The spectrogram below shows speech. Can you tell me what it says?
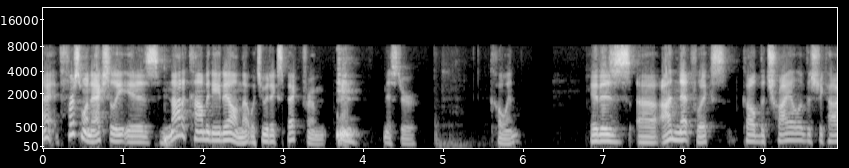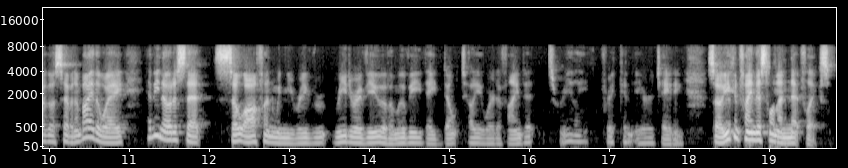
right, the first one actually is not a comedy at all, not what you would expect from Mr. Cohen. It is uh, on Netflix called The Trial of the Chicago Seven. And by the way, have you noticed that so often when you re- read a review of a movie, they don't tell you where to find it? It's really freaking irritating. So you can find this one on Netflix.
